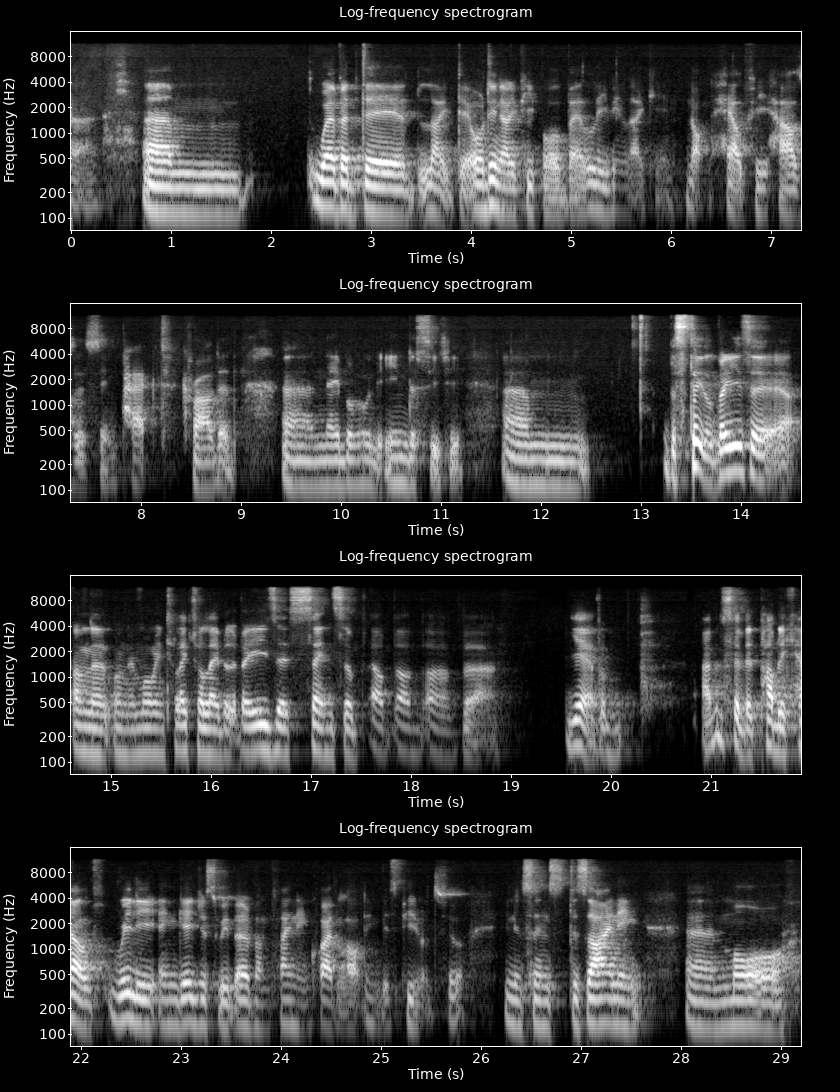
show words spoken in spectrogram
Uh, um, whether the like the ordinary people were living like in not healthy houses in packed, crowded uh, neighborhood in the city. Um, but still, there is a on a on a more intellectual level, there is a sense of of, of, of uh, yeah. Of, I would say that public health really engages with urban planning quite a lot in this period. So, in a sense, designing uh, more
